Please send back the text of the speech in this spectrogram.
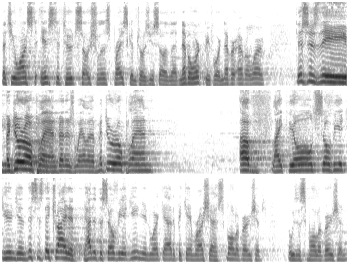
that she wants to institute socialist price controls. You saw that. Never worked before, never ever worked. This is the Maduro plan, Venezuela. Maduro plan of like the old Soviet Union. This is, they tried it. How did the Soviet Union work out? It became Russia, a smaller version. It was a smaller version.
